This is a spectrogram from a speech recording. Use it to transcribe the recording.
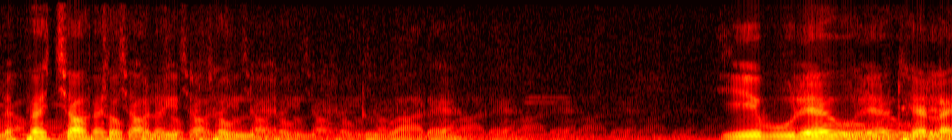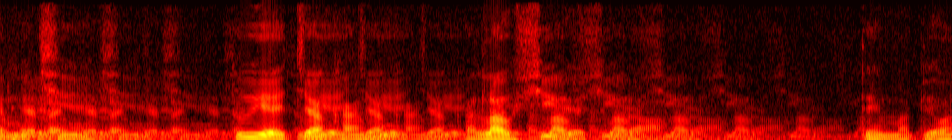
လက်ဖက်ချောက်ထုတ်ကလေးထုတ်နေတူပါတယ်။ရေဘူးတဲကိုမထည့်လိုက်မချင်းသူ့ရဲ့ကြက်ခံမှုဘယ်လောက်ရှိတယ်ဆိုတာသင်မပြော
